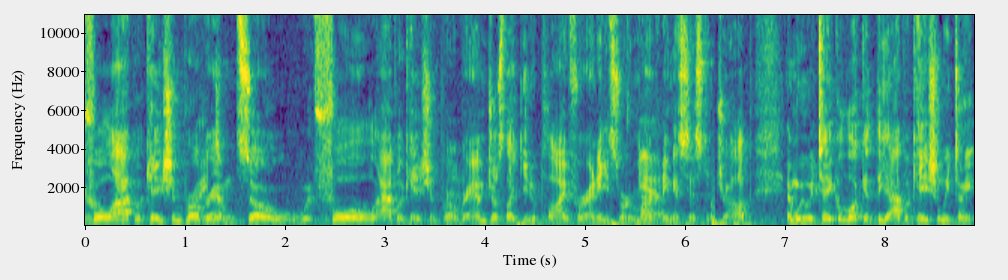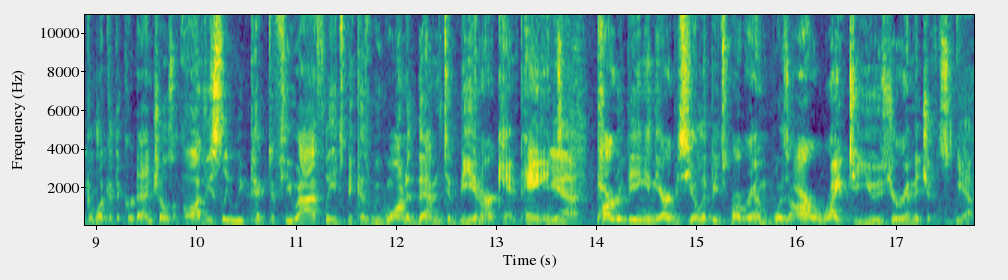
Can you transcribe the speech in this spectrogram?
full application program. Right. So full application program, just like you'd apply for any sort of marketing yeah. assistant job. And we would take a look at the application. We took a look at the credentials. Obviously, we picked a few athletes because we wanted them to be in our campaigns. Yeah. Part of being in the RBC Olympians program was our right to use your images. Yeah.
